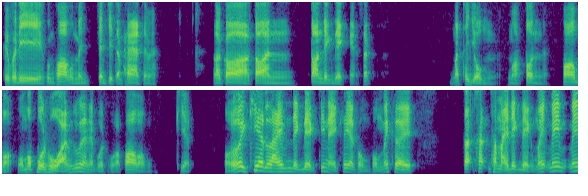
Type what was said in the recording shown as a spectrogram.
คือพอดีคุณพ่อผมเป็นเป็นจิตแพทย์ใช่ไหมแล้วก็ตอนตอนเด็กๆเนี่ยสักมัธยมมอต้นนะพ่อบอก ผมบอกปวดหัวไม่รู้อะไรเนี่ยปวดหัว พ่อบอกเครียดบอกเอ้ยเครียดอะไรเด็ก ๆ ที่ไหนเครียดผมผมไม่เคยแต่สมัยเด็กๆไม่ไม่ไม่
